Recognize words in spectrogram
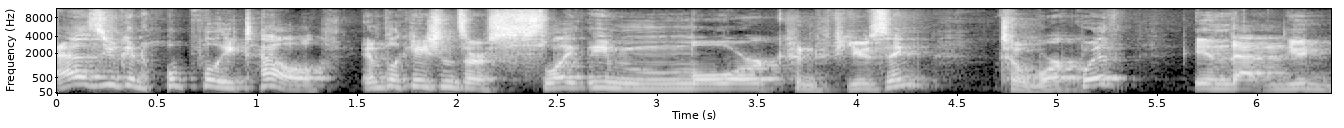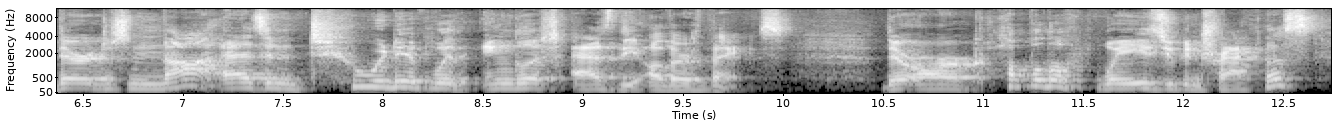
As you can hopefully tell, implications are slightly more confusing to work with in that you, they're just not as intuitive with English as the other things. There are a couple of ways you can track this.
